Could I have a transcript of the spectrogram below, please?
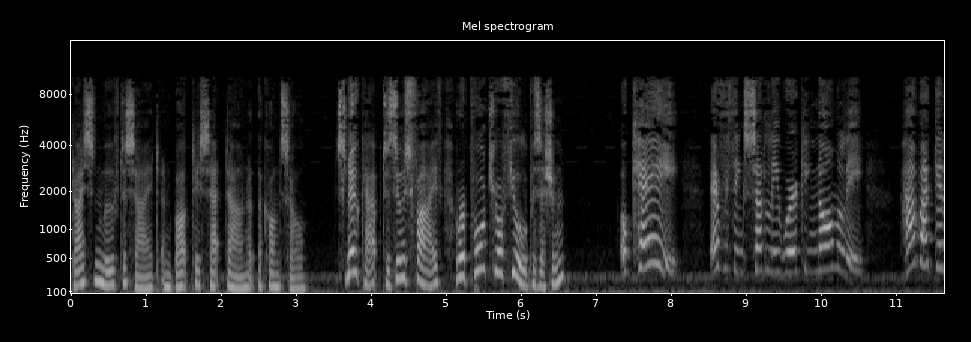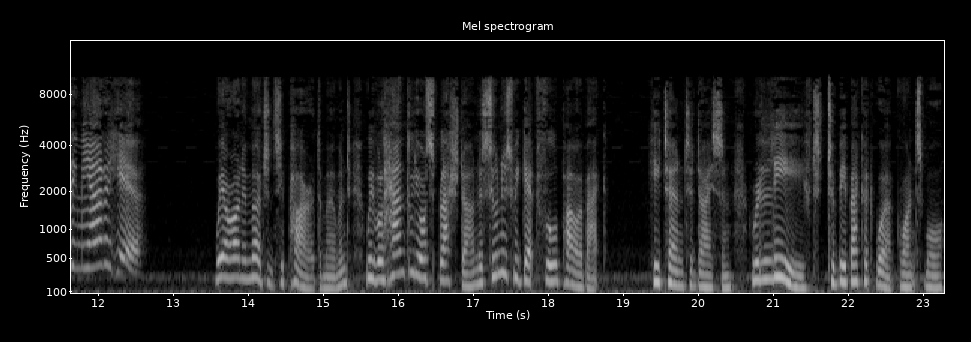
Dyson moved aside and Barclay sat down at the console. Snowcap to Zeus 5, report your fuel position. Okay, everything's suddenly working normally. How about getting me out of here? We are on emergency power at the moment. We will handle your splashdown as soon as we get full power back. He turned to Dyson, relieved to be back at work once more.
